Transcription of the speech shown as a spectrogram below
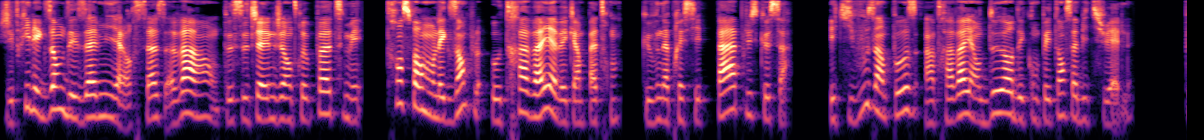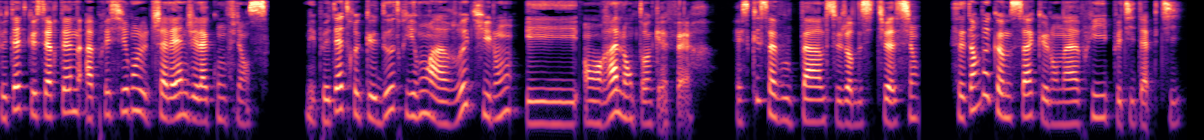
J'ai pris l'exemple des amis, alors ça, ça va, hein, on peut se challenger entre potes, mais transformons l'exemple au travail avec un patron, que vous n'appréciez pas plus que ça, et qui vous impose un travail en dehors des compétences habituelles. Peut-être que certaines apprécieront le challenge et la confiance, mais peut-être que d'autres iront à reculons et en râlant tant qu'à faire. Est-ce que ça vous parle, ce genre de situation? C'est un peu comme ça que l'on a appris petit à petit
